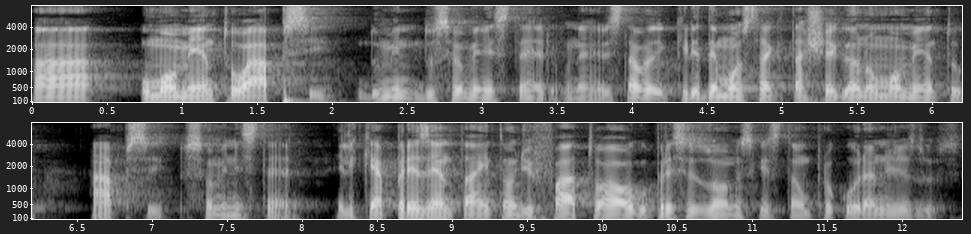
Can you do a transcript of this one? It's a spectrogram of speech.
a, o momento ápice do, do seu ministério. Né? Ele, estava, ele queria demonstrar que está chegando um momento ápice do seu ministério. Ele quer apresentar, então, de fato, algo para esses homens que estão procurando Jesus.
